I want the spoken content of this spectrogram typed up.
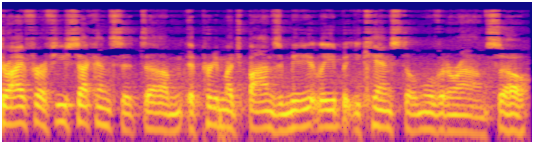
dry for a few seconds, it, um, it pretty much bonds immediately, but you can still move it around. So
